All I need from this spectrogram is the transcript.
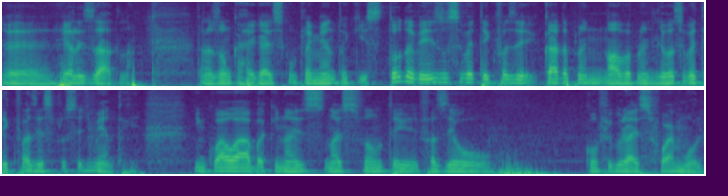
é, realizado lá. Então nós vamos carregar esse complemento aqui. Toda vez você vai ter que fazer, cada planilha, nova planilha, você vai ter que fazer esse procedimento aqui. Em qual aba que nós, nós vamos ter fazer o configurar esse formula?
